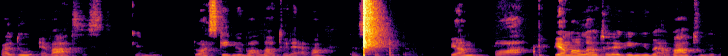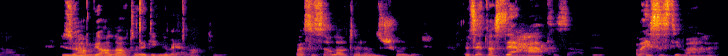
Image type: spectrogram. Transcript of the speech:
Weil du erwartest. Genau. Du hast gegenüber Allah erwartet. Das ist der Punkt. Wir haben, oh, wir haben Allah gegenüber Erwartungen. Haben. Wieso haben wir Allah gegenüber Erwartungen? Was ist Allah uns schuldig? Das ist etwas sehr Hartes, aber, aber es ist die Wahrheit.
